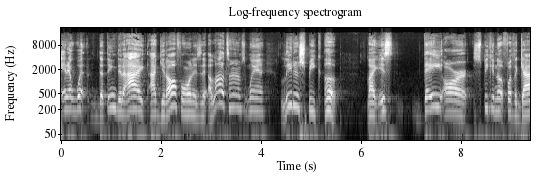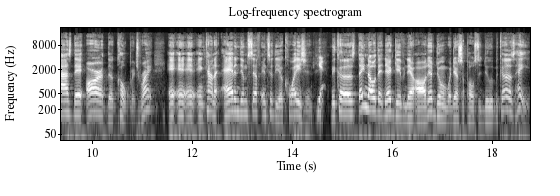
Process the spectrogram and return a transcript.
and what the thing that I I get off on is that a lot of times when leaders speak up, like it's they are speaking up for the guys that are the culprits, right? And and, and kind of adding themselves into the equation. Yeah. Because they know that they're giving their all, they're doing what they're supposed to do. Because hey,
